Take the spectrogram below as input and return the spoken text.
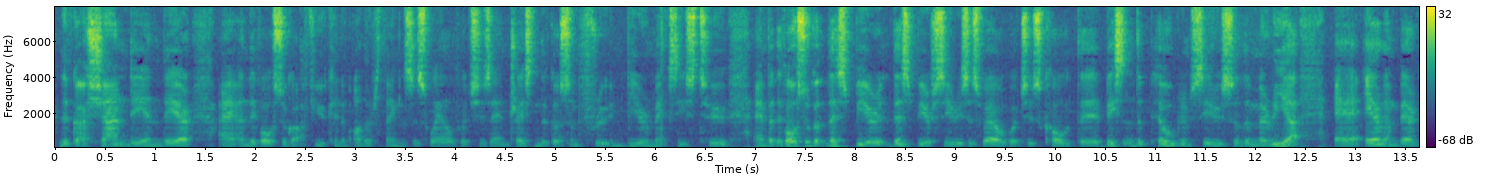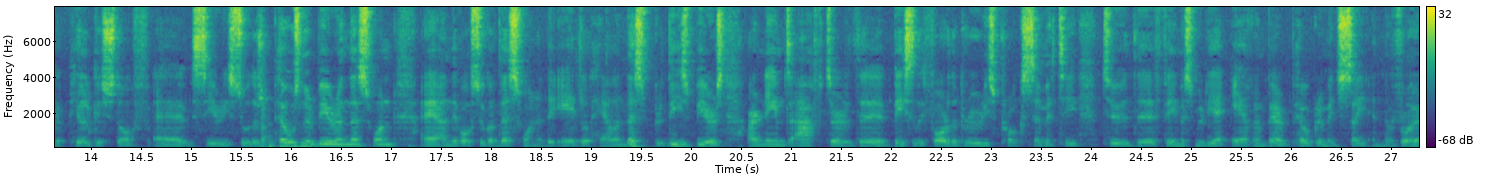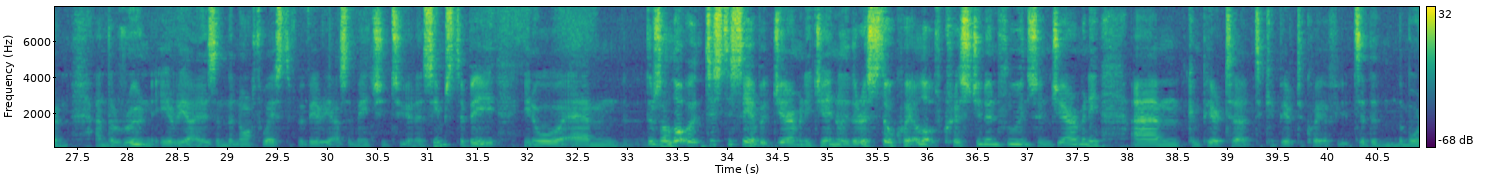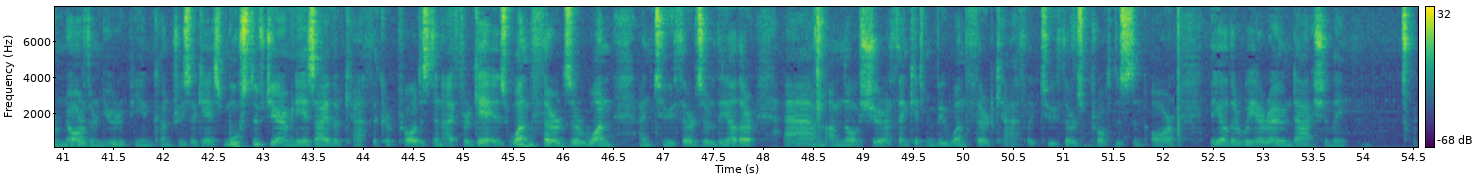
They've got a shandy in there, uh, and they've also got a few kind of other things as well, which is interesting. They've got some fruit and beer mixes too, um, but they've also got this beer, this beer series as well, which is called the basically the Pilgrim series. So the Maria uh, Ehrenberger Pilgerstoff uh, series. So there's a Pilsner beer in this one, uh, and they've also got this one, at the Edelhell. And this these beers are named after the basically for the brewery's proximity to the famous Maria Ehrenberg pilgrimage site in the Rhön, and the Rhön area is in the northwest of Area, as I mentioned to you, and it seems to be, you know, um, there's a lot. Of, just to say about Germany generally, there is still quite a lot of Christian influence in Germany, um, compared to, to compared to quite a few to the, the more northern European countries. I guess most of Germany is either Catholic or Protestant. I forget it's one thirds or one and two thirds or the other. Um, I'm not sure. I think it's maybe one third Catholic, two thirds Protestant, or the other way around actually.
